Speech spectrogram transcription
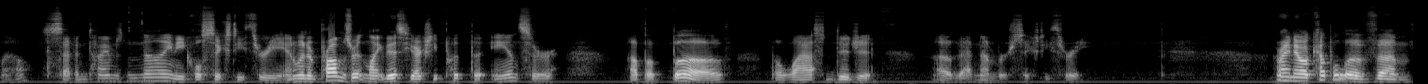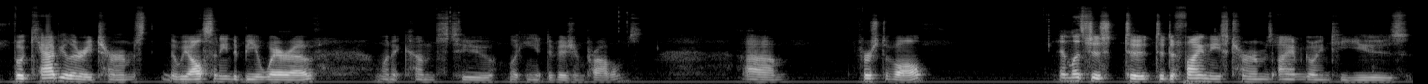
Well, 7 times 9 equals 63. And when a problem's written like this, you actually put the answer up above the last digit of that number, 63. All right, now a couple of um, vocabulary terms that we also need to be aware of when it comes to looking at division problems. Um, first of all, and let's just, to, to define these terms, I am going to use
